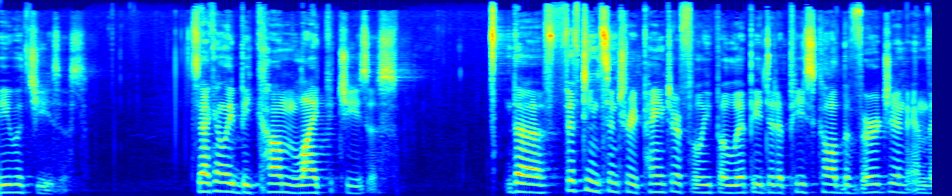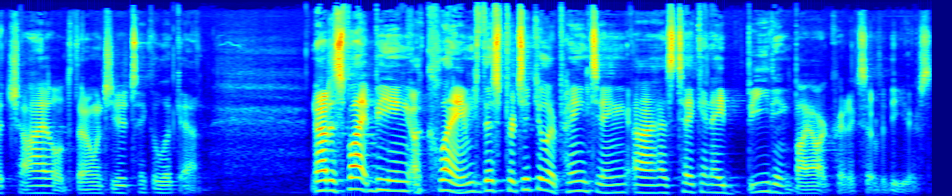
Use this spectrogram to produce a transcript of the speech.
Be with Jesus. Secondly, become like Jesus. The 15th century painter Filippo Lippi did a piece called The Virgin and the Child that I want you to take a look at. Now, despite being acclaimed, this particular painting uh, has taken a beating by art critics over the years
